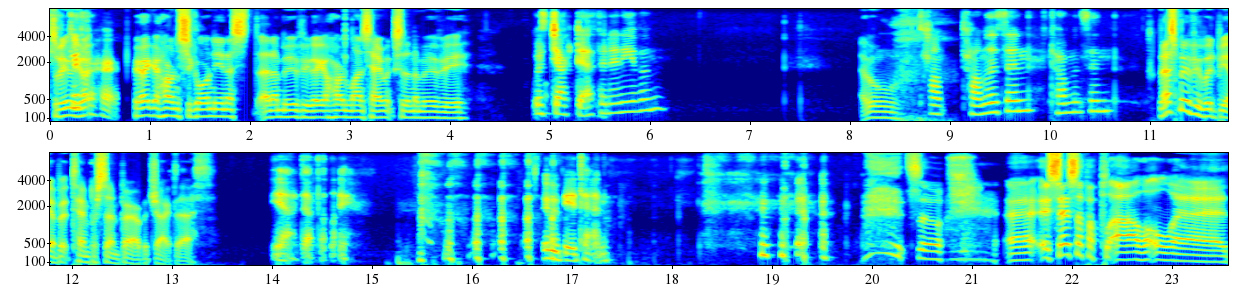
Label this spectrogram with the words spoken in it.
So we, we got for her. we got to get her and Sigourney in a, in a movie. We got to get her and Lance Henriksen in a movie. Was Jack Death in any of them? Oh, Tom Tomlinson? Tomlinson? this movie would be about ten percent better with Jack Death. Yeah, definitely. it would be a 10. so uh, it sets up a, pl- a little uh,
